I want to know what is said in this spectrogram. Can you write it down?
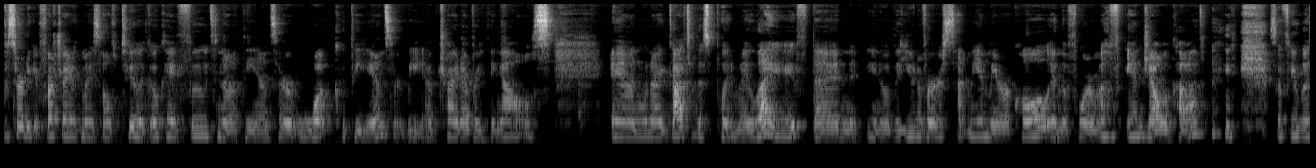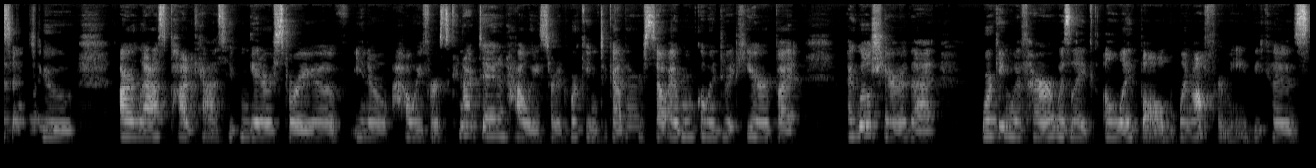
started to get frustrated with myself too like okay food's not the answer. What could the answer be? I've tried everything else. And when i got to this point in my life then you know the universe sent me a miracle in the form of angelica. So if you listen to our last podcast you can get our story of you know how we first connected and how we started working together. So i won't go into it here but i will share that working with her was like a light bulb went off for me because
